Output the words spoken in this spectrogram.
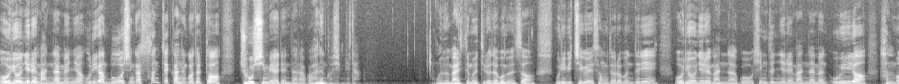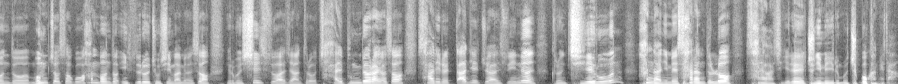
어려운 일을 만나면요, 우리가 무엇인가 선택하는 것을 더 조심해야 된다라고 하는 것입니다. 오늘 말씀을 들여다보면서 우리 비치교회 성도 여러분들이 어려운 일을 만나고 힘든 일을 만나면 오히려 한 번 더 멈춰서고 한 번 더 입술을 조심하면서 여러분 실수하지 않도록 잘 분별하여서 사리를 따질 줄 알 수 있는 그런 지혜로운 하나님의 사람들로 살아가시기를 주님의 이름으로 축복합니다.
